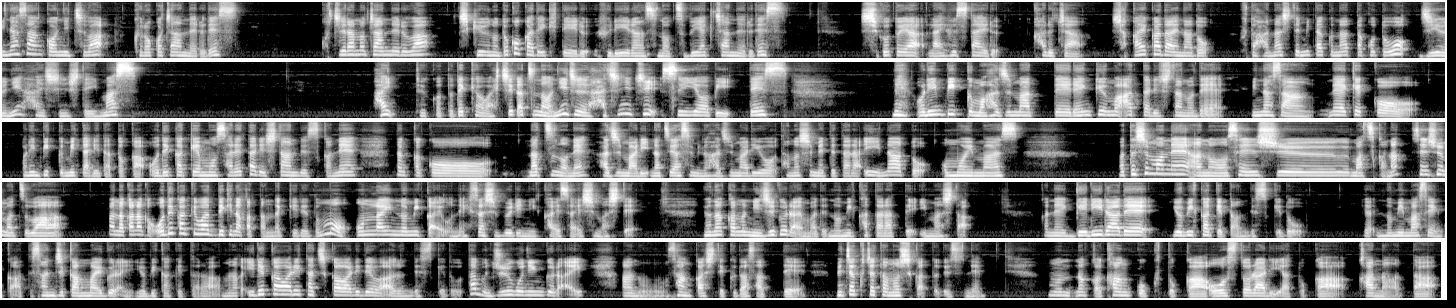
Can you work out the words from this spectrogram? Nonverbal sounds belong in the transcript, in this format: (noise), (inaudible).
皆さんこんにちは、クロコチャンネルです。こちらのチャンネルは地球のどこかで生きているフリーランスのつぶやきチャンネルです。仕事やライフスタイル、カルチャー、社会課題など、ふと話してみたくなったことを自由に配信しています。はい。ということで今日は7月の28日水曜日です。ね、オリンピックも始まって連休もあったりしたので、皆さんね、結構オリンピック見たりだとか、お出かけもされたりしたんですかね。なんかこう、夏のね、始まり、夏休みの始まりを楽しめてたらいいなと思います。私もね、あの、先週末かな？先週末は、まあ、なかなかお出かけはできなかったんだけれども、オンライン飲み会をね、久しぶりに開催しまして、夜中の2時ぐらいまで飲み語らっていました。かね、ゲリラで呼びかけたんですけど、や、飲みませんか？って3時間前ぐらいに呼びかけたら、まあ、なんか入れ替わり立ち替わりではあるんですけど、多分15人ぐらい、あの、参加してくださって、めちゃくちゃ楽しかったですね。もうなんか韓国とかオーストラリアとかカナダ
